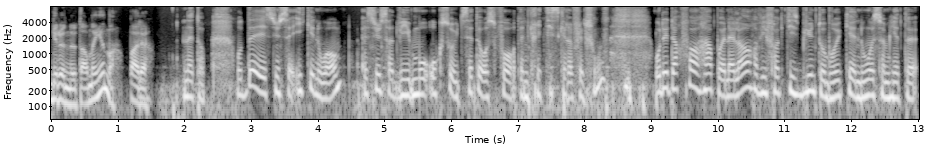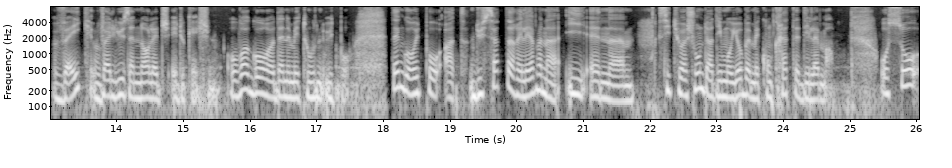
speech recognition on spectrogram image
grunnutdanningen, da, bare. Nettopp. Og det syns jeg ikke noe om. Jeg syns at vi må også utsette oss for den kritiske refleksjonen. Og det er derfor her på NLR har vi faktisk begynt å bruke noe som heter VAKE, Values and Knowledge Education. Og hva går denne metoden ut på? Den går ut på at du setter elevene i en um, situasjon der de må jobbe med konkrete dilemmaer. Og så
